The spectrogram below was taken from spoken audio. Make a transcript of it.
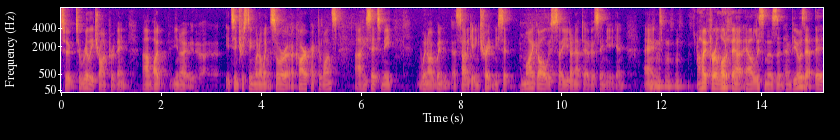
to to really try and prevent. Um, I, you know, it's interesting when I went and saw a, chiropractor once. Uh, he said to me when I went I started getting treatment, he said, "My goal is so you don't have to ever see me again." And I hope for a lot of our, our listeners and, and viewers out there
